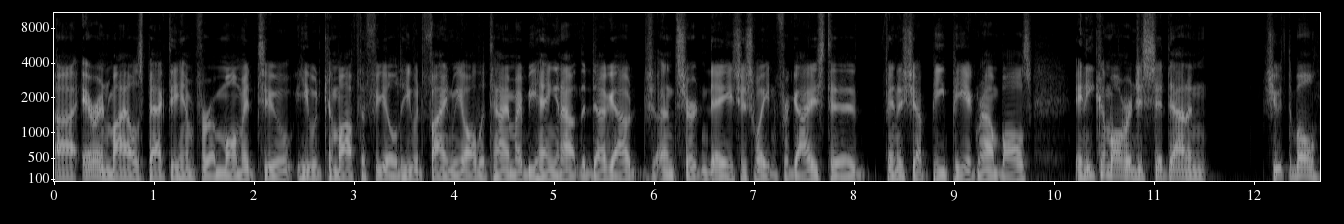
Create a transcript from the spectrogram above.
Uh, Aaron Miles, back to him for a moment too. He would come off the field. He would find me all the time. I'd be hanging out in the dugout on certain days, just waiting for guys to finish up BP at ground balls, and he'd come over and just sit down and shoot the bull.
